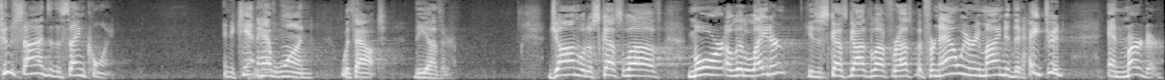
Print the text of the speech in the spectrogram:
two sides of the same coin, and you can't have one without the other. John will discuss love more a little later. He discussed God's love for us, but for now we are reminded that hatred and murder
